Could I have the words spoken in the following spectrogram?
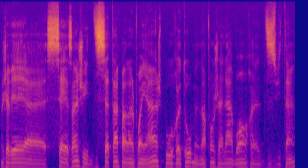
Moi, j'avais euh, 16 ans, j'ai eu 17 ans pendant le voyage, puis au retour, mais dans le fond, j'allais avoir euh, 18 ans.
